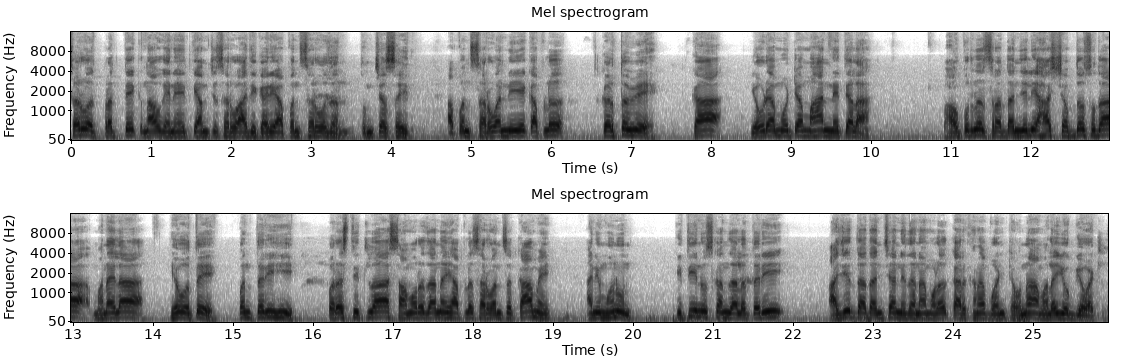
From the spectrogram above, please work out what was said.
सर्वच प्रत्येक नाव घेण्यात की आमचे सर्व अधिकारी आपण सर्वजण तुमच्या सहित आपण सर्वांनी एक आपलं कर्तव्य आहे का एवढ्या मोठ्या महान नेत्याला भावपूर्ण श्रद्धांजली हा शब्दसुद्धा म्हणायला हे होतं आहे पण तरीही परिस्थितीला सामोरं जाणं हे आपलं सर्वांचं काम आहे. आणि म्हणून किती नुकसान झालं तरी अजितदादांच्या निधनामुळं कारखाना बंद ठेवणं आम्हाला योग्य वाटलं.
